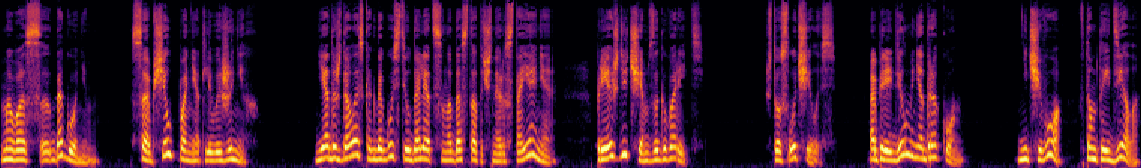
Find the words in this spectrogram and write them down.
«Мы вас догоним», — сообщил понятливый жених. Я дождалась, когда гости удалятся на достаточное расстояние, прежде чем заговорить. Что случилось? Опередил меня дракон. Ничего, в том-то и дело.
